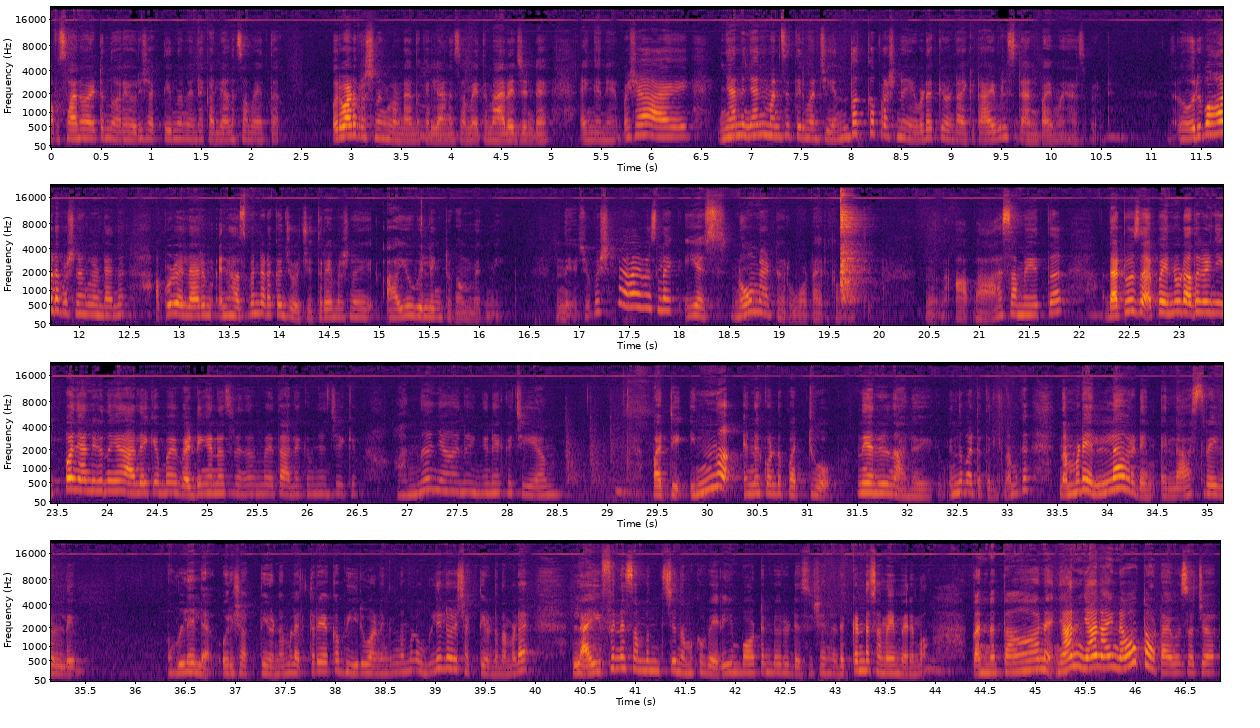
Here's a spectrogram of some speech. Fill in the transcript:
അവസാനമായിട്ടും എന്ന് പറയാം ഒരു ശക്തി എന്ന് പറഞ്ഞാൽ എന്റെ കല്യാണ സമയത്ത് ഒരുപാട് പ്രശ്നങ്ങളുണ്ടായിരുന്നു കല്യാണ സമയത്ത് മാരേജിന്റെ എങ്ങനെ. പക്ഷേ ഐ ഞാൻ ഞാൻ മനസ്സിൽ തീരുമാനിച്ചു എന്തൊക്കെ പ്രശ്നം എവിടെയൊക്കെ ഉണ്ടായിക്കട്ടെ I will stand by my husband ഒരുപാട് പ്രശ്നങ്ങളുണ്ടായിരുന്നു. അപ്പോഴും എല്ലാവരും എന്റെ ഹസ്ബൻഡ് അടക്കം ചോദിച്ചു ഇത്രയും പ്രശ്നം I you willing to come with me എന്ന് ചോദിച്ചു. പക്ഷേ I was like yes no matter what ആയിരിക്കും വിത്ത് യു എന്ന് പറഞ്ഞു. അപ്പോൾ ആ സമയത്ത് ദാറ്റ് വാസ് അപ്പോൾ എന്നോട് അത് കഴിഞ്ഞ് ഇപ്പോൾ ഞാൻ ഇരുന്ന് ഞാൻ ആലോചിക്കുമ്പോൾ വെഡിങ് ആനിവേഴ്സറി സമയത്ത് ആലോചിക്കുമ്പോൾ ഞാൻ ചോദിക്കും അന്ന് ഞാൻ ഇങ്ങനെയൊക്കെ ചെയ്യാൻ പറ്റി. ഇന്ന് എന്നെ കൊണ്ട് പറ്റുമോ എന്ന് ഞാനിരുന്ന് ആലോചിക്കും. ഇന്ന് പറ്റത്തില്ല. നമുക്ക് നമ്മുടെ എല്ലാവരുടെയും എല്ലാ സ്ത്രീകളുടെയും ഉള്ളിൽ ഒരു ശക്തിയുണ്ട്. നമ്മൾ എത്രയൊക്കെ ഭീരുവാണെങ്കിലും നമ്മുടെ ഉള്ളിലൊരു ശക്തിയുണ്ട്. നമ്മുടെ ലൈഫിനെ സംബന്ധിച്ച് നമുക്ക് വെരി ഇമ്പോർട്ടന്റ് ഒരു ഡെസിഷൻ എടുക്കേണ്ട സമയം വരുമ്പോൾ തന്നെത്താനെ ഞാൻ ഞാൻ I never thought I was such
